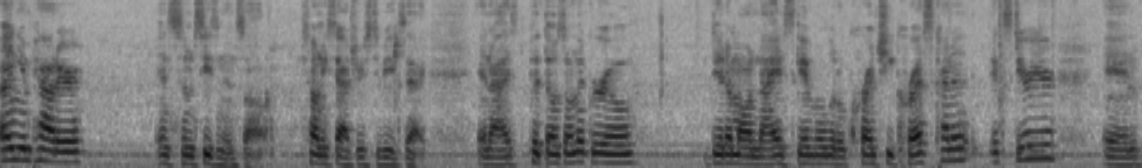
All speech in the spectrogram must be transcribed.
onion powder, and some seasoning salt. Tony Chachere's to be exact. And I put those on the grill, did them all nice, gave them a little crunchy crust kind of exterior, and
